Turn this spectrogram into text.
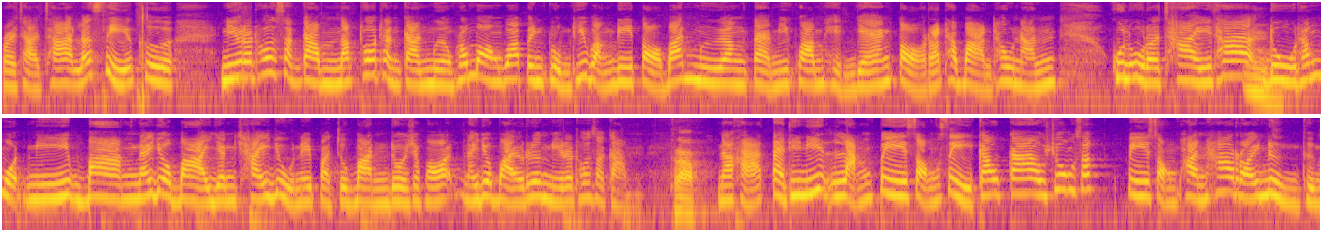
ประชาชาติ และสี่ก็คือ นิรโทษกรรมนักโทษทางการเมืองเพราะมองว่าเป็นกลุ่มที่หวังดีต่อบ้านเมือง แต่มีความเห็นแย้งต่อรัฐบาลเท่านั้น คุณอุรชัยถ้าอืมดูทั้งหมดนี้บางนโยบายยังใช้อยู่ในปัจจุบัน โดยเฉพาะนโยบายเรื่องนิรโทษกรรม ครับนะคะ แต่ทีนี้หลังปี 2499 ช่วงสักปี 2501 ถึง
